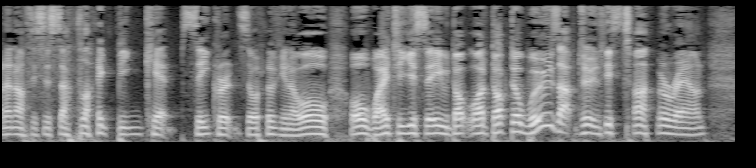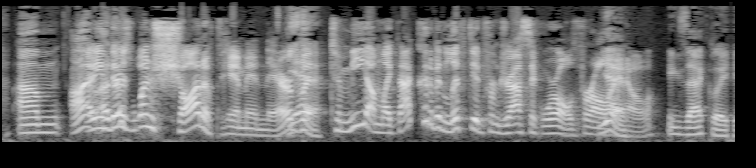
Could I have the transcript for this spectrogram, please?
I don't know if this is some like big kept secret sort of, you know, oh, oh, wait till you see doc- what Doctor Wu's up to this time around. Um, I, I mean, I there's one shot of him in there, yeah. but to me, I'm like, that could have been lifted from Jurassic World for all yeah, I know. Exactly.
